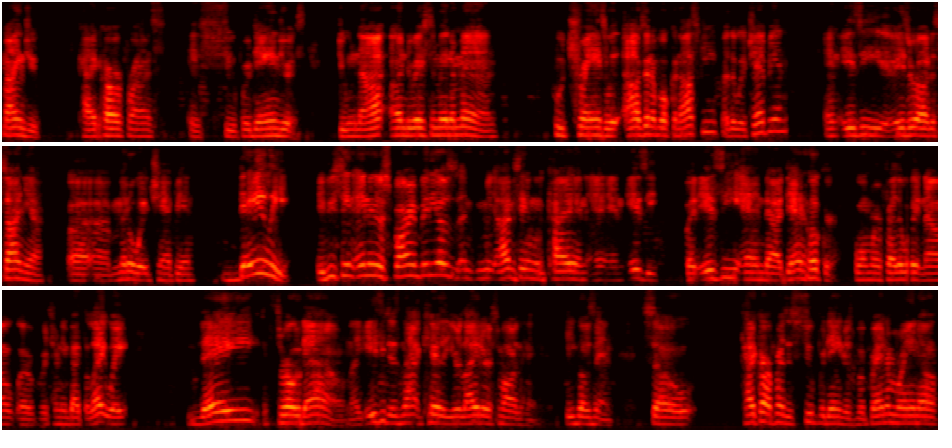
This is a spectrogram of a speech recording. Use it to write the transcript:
Mind you, Kai Kara France is super dangerous. Do not underestimate a man who trains with Alexander Volkanovski, featherweight champion, and Izzy Israel Adesanya, uh, uh, middleweight champion, daily. If you've seen any of the sparring videos, I, haven't seen them with Kai and, and Izzy, but Izzy and uh, Dan Hooker, former featherweight, now uh, returning back to lightweight, they throw down. Like Izzy does not care that you're lighter or smaller than him. He goes in. So Kai France is super dangerous, but Brandon Moreno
